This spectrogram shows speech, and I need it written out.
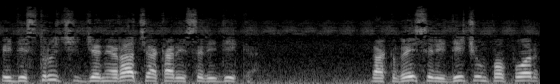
îi distrugi generația care se ridică. Dacă vrei să ridici un popor,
